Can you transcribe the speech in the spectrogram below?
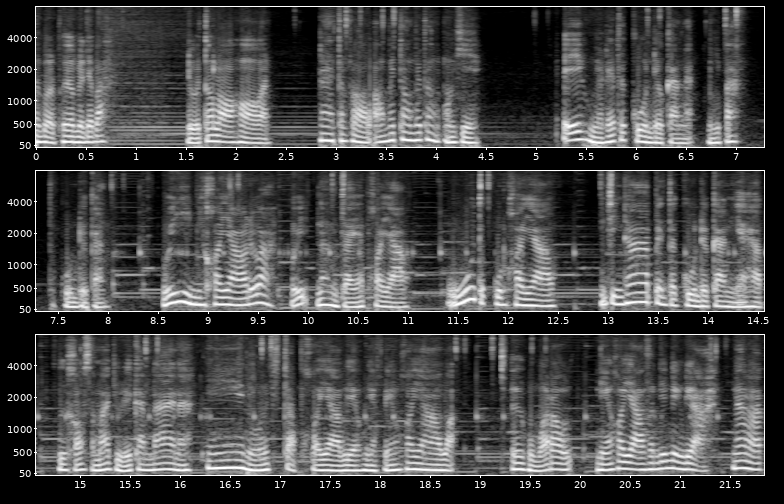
สำรวจเพิ่มเลยได้ปะหรือว่าต้องรอฮอก่อนน่าต้องรอเอาไม่ต้องไม่ต้องโอเค เอ๊ะผมอยากได้ตระกูลเดียวกันอะมีปะตระกูลเดียวกันเฮ้ยมีคอยาวด้วยว่ะเฮ้ยน่าสนใจครับคอยาวอู้ตระกูลคอยาว จริงๆ ถ้าเป็นตระกูลเดียวกันเนี้ยครับคือเขาสามารถอยู่ด้วยกันได้นะเอ๊หรือว่าจะจับคอยาวเรียงผมอยากเลี้ยงคอยาวอะเออผมว่าเราเลี้ยงคอยาวสักนิดนึงดีกว่าน่ารัก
